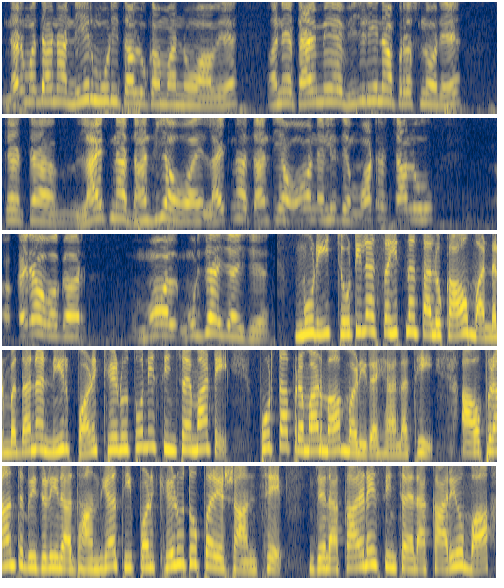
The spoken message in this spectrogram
નર્મદાના નીરમૂડી તાલુકામાં ન આવે અને ટાઈમે વીજળીના પ્રશ્નો રહે કે લાઇટના ધાંધિયા હોય લાઇટના ધાંધિયા હોવાને લીધે મોટર ચાલુ કર્યા વગર મોલ મુરઝાઈ જાય છે. મૂડી ચોટીલા સહિતના તાલુકાઓમાં નર્મદાના નીર પણ ખેડૂતોની સિંચાઈ માટે પૂરતા પ્રમાણમાં મળી રહ્યા નથી. આ ઉપરાંત વીજળીના ધાંધિયાથી પણ ખેડૂતો પરેશાન છે જેના કારણે સિંચાઈના કાર્યોમાં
